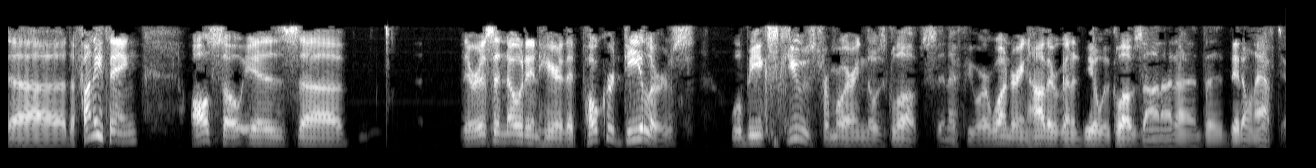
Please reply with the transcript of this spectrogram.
Uh, the funny thing also is uh, there is a note in here that poker dealers will be excused from wearing those gloves. And if you were wondering how they were going to deal with gloves on, I don't, they don't have to.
